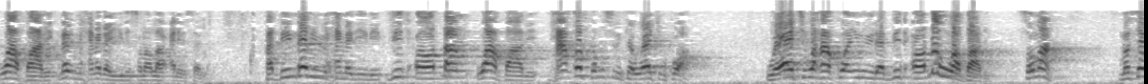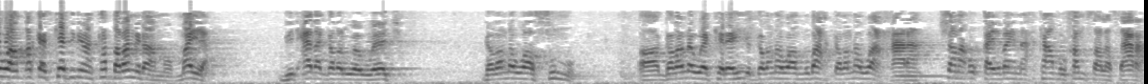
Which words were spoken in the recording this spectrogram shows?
وا بابي نبي محمد عليه الصلاه والسلام قديم نبي محمد يدي بيد اودن وا بابي حقوق المسلم كواجب كوا واجب وحا كوا انو يرا بيد اودن وا بابي سوما ما سوى ام اكد كدي ان كدبان نراهم مايا بيد هذا قبل وا واجب قبلنا وا سنه قبلنا وا كراهيه قبلنا وا مباح قبلنا وا حرام شنا قيبين احكام الخمسه لساره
